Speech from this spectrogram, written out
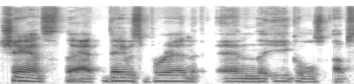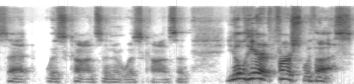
chance that Davis Brin and the Eagles upset Wisconsin and Wisconsin. You'll hear it first with us.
